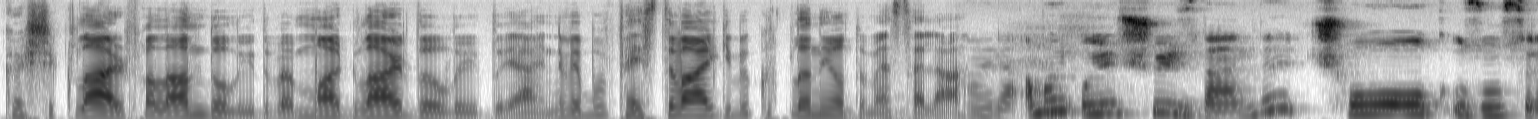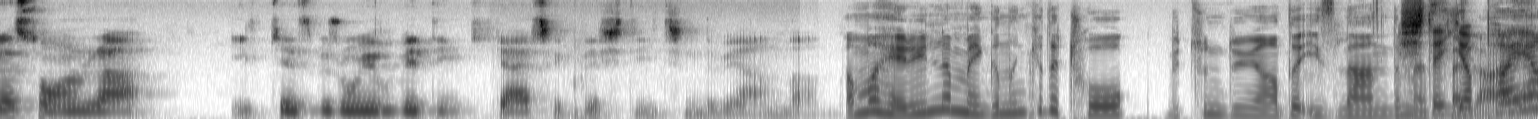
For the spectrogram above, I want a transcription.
kaşıklar falan doluydu ve muglar doluydu yani ve bu festival gibi kutlanıyordu mesela. Aynen. Ama oyun şu yüzden de çok uzun süre sonra ilk kez bir Royal Wedding gerçekleştiği için de bir yandan. Ama Harry ile Meghan'ınki de çok bütün dünyada izlendi İşte mesela yapay yani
